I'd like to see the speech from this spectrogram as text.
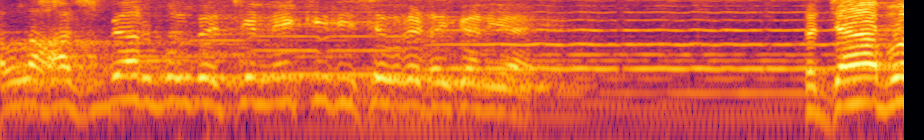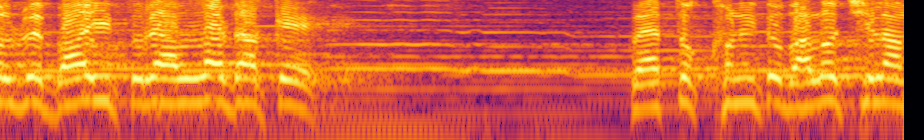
আল্লাহ হাসবে আর বলবে, যে নেকি দিছে ওরে ডেকে নিয়ে তো যা বলবে, ভাই, তোরে আল্লাহ ডাকে। এতক্ষণই তো ভালো ছিলাম,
